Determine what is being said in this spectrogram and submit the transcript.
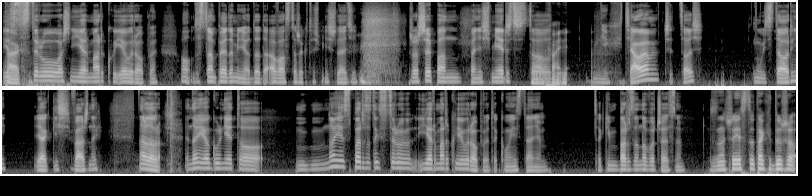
Jest Tak. w stylu właśnie Jarmarku i Europy. O, dostałem powiadomienie od Avasta, że ktoś mnie śledzi. Proszę, pan, panie śmierć, to O, fajnie. nie chciałem, czy coś. Mówić teorii jakichś ważnych. No ale dobra. No i ogólnie to. mm, No jest bardzo tej stylu Jarmarku i Europy, tak moim zdaniem. Takim bardzo nowoczesnym. To znaczy jest tu tak dużo,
